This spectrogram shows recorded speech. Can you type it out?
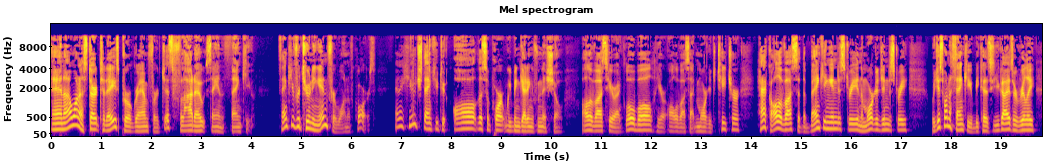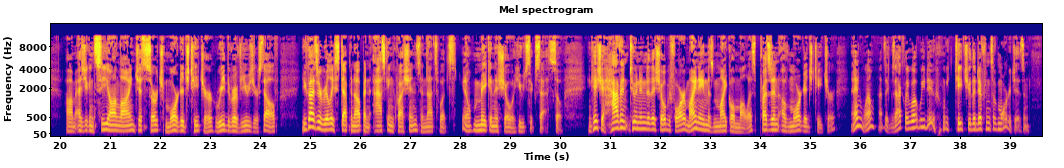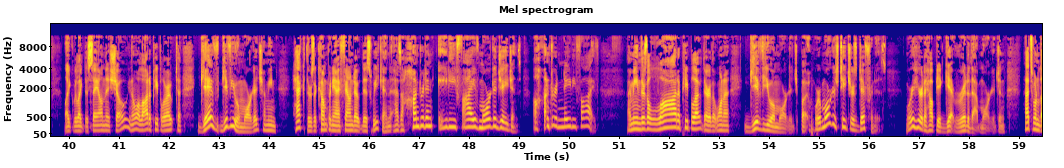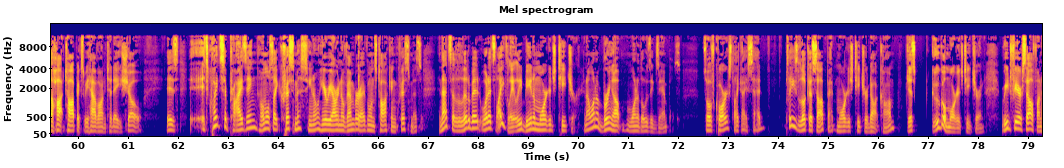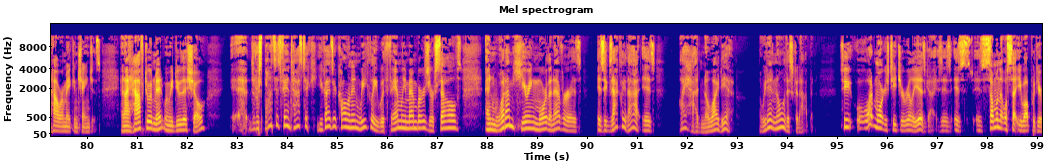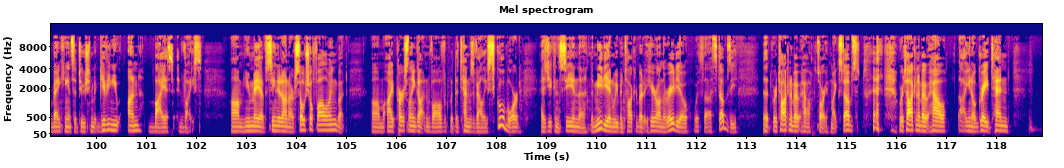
And I want to start today's program for just flat out saying thank you. Thank you for tuning in, for one, of course. And a huge thank you to all the support we've been getting from this show. All of us here at Global, here, all of us at Mortgage Teacher, heck, all of us at the banking industry and the mortgage industry. We just want to thank you because you guys are really, um, as you can see online, just search Mortgage Teacher, read the reviews yourself. You guys are really stepping up and asking questions, and that's what's you know making this show a huge success. So, in case you haven't tuned into this show before, my name is Michael Mullis, president of Mortgage Teacher, and well, that's exactly what we do. We teach you the difference of mortgages, and like we like to say on this show, you know, a lot of people are out to give give you a mortgage. I mean, heck, there's a company I found out this weekend that has 185 mortgage agents. 185. I mean, there's a lot of people out there that want to give you a mortgage, but where mortgage teachers different is we're here to help you get rid of that mortgage. And that's one of the hot topics we have on today's show. Is it's quite surprising, almost like Christmas, you know, here we are in November, everyone's talking Christmas, and that's a little bit what it's like lately being a mortgage teacher. And I want to bring up one of those examples. So of course, like I said, please look us up at mortgageteacher.com. Just Google mortgage teacher and read for yourself on how we're making changes. And I have to admit, when we do this show, eh, the response is fantastic. You guys are calling in weekly with family members, yourselves, and what I'm hearing more than ever is is exactly that is I had no idea. We didn't know this could happen. See, what mortgage teacher really is, guys, is is is someone that will set you up with your banking institution but giving you unbiased advice. Um, you may have seen it on our social following, but um, I personally got involved with the Thames Valley School Board, as you can see in the, the media, and we've been talking about it here on the radio with uh, Stubbsy, that we're talking about how, sorry, Mike Stubbs, we're talking about how, uh, you know, grade 10,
